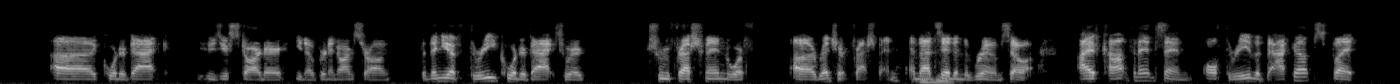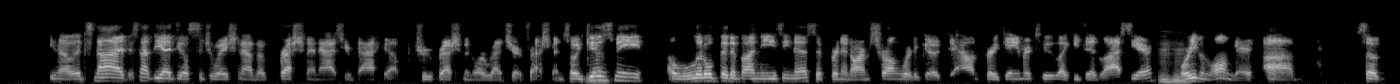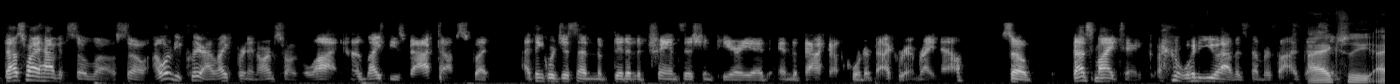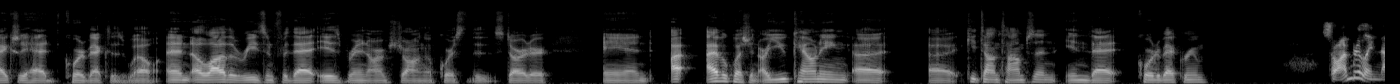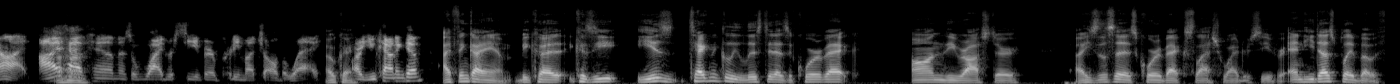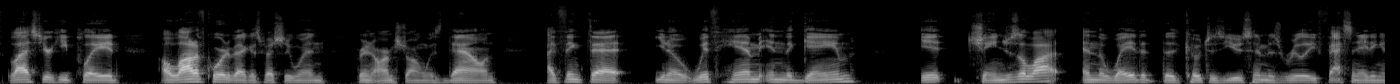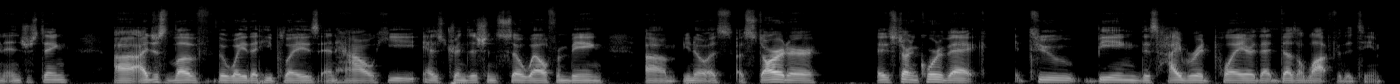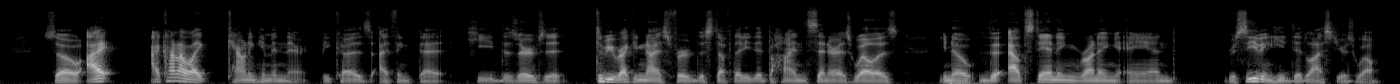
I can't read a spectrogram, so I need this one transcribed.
uh, quarterback who's your starter, you know, Brennan Armstrong, but then you have three quarterbacks who are true freshmen or uh, redshirt freshmen, and that's Mhm. it in the room. So I have confidence in all three of the backups, but you know, it's not it's not the ideal situation to have a freshman as your backup, true freshman or redshirt freshman. So it Yeah. gives me a little bit of uneasiness if Brennan Armstrong were to go down for a game or two like he did last year Mhm. or even longer. Um, so that's why I have it so low. So I want to be clear. I like Brennan Armstrong a lot, and I like these backups, but I think we're just in a bit of a transition period in the backup quarterback room right now. So that's my take. what do you have as number five? I actually I actually had quarterbacks as well. And a lot of the reason for that is Brennan Armstrong, of course, the starter. And I, I have a question. Are you counting uh uh Keytaon Thompson in that quarterback room? So I'm really not. I Uh-huh. have him as a wide receiver pretty much all the way. Okay. Are you counting him? I think I am because because he he is technically listed as a quarterback on the roster. Uh, he's listed as quarterback slash wide receiver, and he does play both. Last year he played a lot of quarterback, especially when Brennan Armstrong was down. I think that you know with him in the game, it changes a lot, and the way that the coaches use him is really fascinating and interesting. Uh, I just love the way that he plays and how he has transitioned so well from being um, you know, a, a starter, a starting quarterback to being this hybrid player that does a lot for the team. So I I kind of like counting him in there because I think that he deserves it to be recognized for the stuff that he did behind the center as well as, you know, the outstanding running and receiving he did last year as well.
